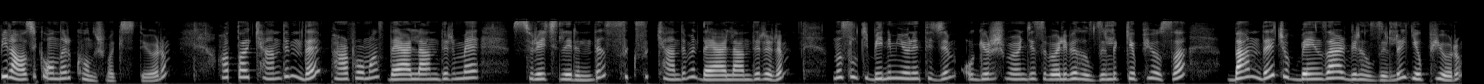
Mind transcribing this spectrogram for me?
birazcık onları konuşmak istiyorum. Hatta kendim de performans değerlendirme süreçlerinde sık sık kendimi değerlendiririm. Nasıl ki benim yöneticim o görüşme öncesi böyle bir hazırlık yapıyorsa ben de çok benzer bir hazırlığı yapıyorum.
